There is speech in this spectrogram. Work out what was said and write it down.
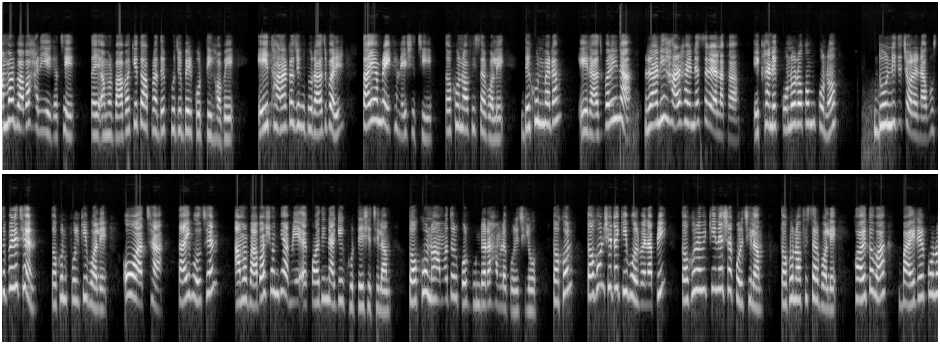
আমার বাবা হারিয়ে গেছে, তাই আমার বাবাকে তো আপনাদের খুঁজে বের করতেই হবে। এই থানাটা যেহেতু রাজবাড়ির, তাই আমরা এখানে এসেছি। তখন অফিসার বলে, দেখুন ম্যাডাম এই রাজবাড়ি না রানী হার হাইনেসের এলাকা। এখানে কোনো রকম কোনো দুর্নীতি চলে না, বুঝতে পেরেছেন? তখন ফুলকি বলে, ও আচ্ছা তাই বলছেন? আমার বাবার সঙ্গে আমি কয়দিন আগে ঘুরতে এসেছিলাম। তখনও আমাদের উপর গুন্ডারা হামলা করেছিল। তখন? তখন সেটা কি বলবেন আপনি? তখন আমি কি নেশা করেছিলাম? তখন অফিসার বলে, হয়তোবা বাইরের কোনো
